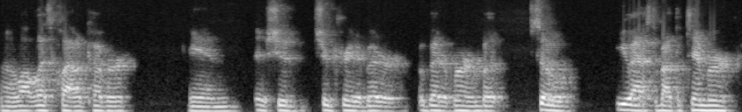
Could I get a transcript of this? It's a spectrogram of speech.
a lot less cloud cover, and it should should create a better a better burn. But so you asked about the timber.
